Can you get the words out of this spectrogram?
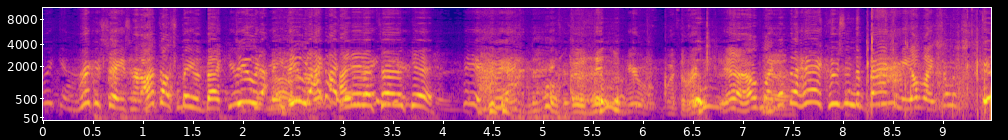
freaking ricochet's hurt. I thought somebody was back here. Dude, shooting me. dude, I got I hit need a tourniquet. It was hitting here with the ricochet. Yeah, I was like, what the heck? Who's in the back of me? I'm like, someone. Dude,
